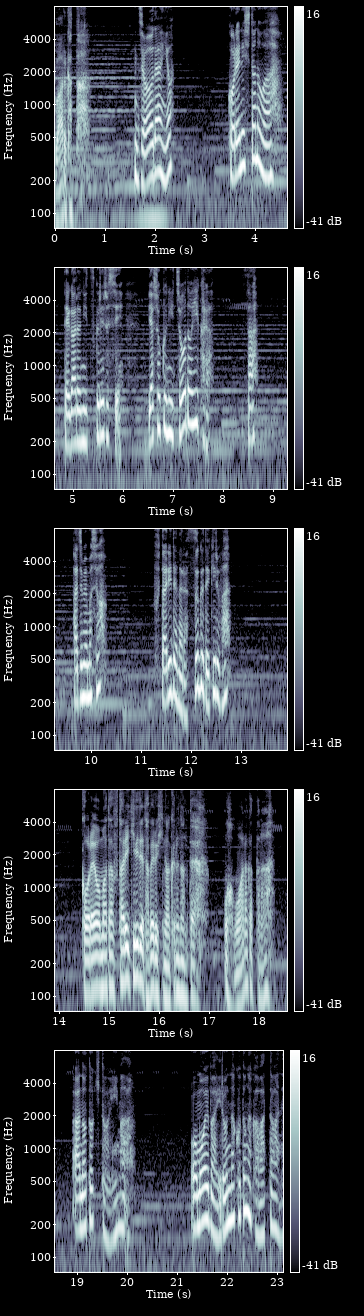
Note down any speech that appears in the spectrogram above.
悪かった。冗談よ。これにしたのは手軽に作れるし夜食にちょうどいいから。さあ始めましょう。二人でならすぐできるわこれをまた二人きりで食べる日が来るなんて思わなかったな。あの時と今思えばいろんなことが変わったわね。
